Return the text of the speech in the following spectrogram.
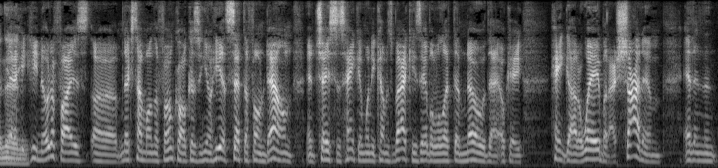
and Yeah, then he, he notifies uh, next time on the phone call because you know he had set the phone down and chases Hank, and when he comes back, he's able to let them know that okay, Hank got away, but I shot him, and then. then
